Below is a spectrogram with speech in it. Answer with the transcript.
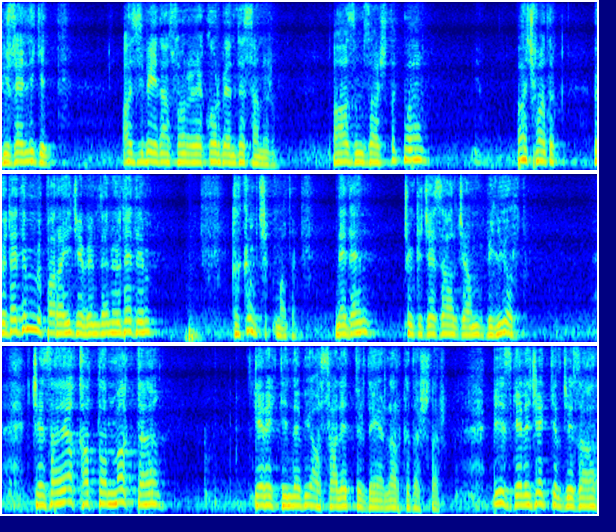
150 gün. Aziz Bey'den sonra rekor bende sanırım. Ağzımızı açtık mı? Açmadık. Ödedim mi parayı cebimden? Ödedim. Kıkım çıkmadı. Neden? Çünkü ceza alacağımı biliyordum. Cezaya katlanmak da gerektiğinde bir asalettir değerli arkadaşlar. Biz gelecek yıl ceza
